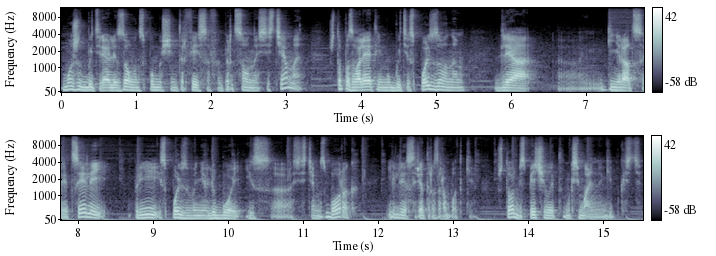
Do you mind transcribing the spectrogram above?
может быть реализован с помощью интерфейсов операционной системы, что позволяет ему быть использованным для э, генерации целей при использовании любой из систем сборок или сред разработки что обеспечивает максимальную гибкость.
